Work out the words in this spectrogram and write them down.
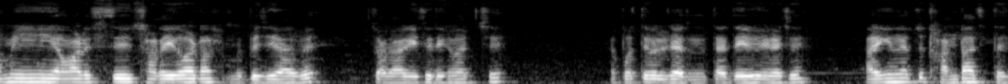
আমি আমার এসে সাড়ে এগারোটার বেজে যাবে। চলো আগে এসে দেখা যাচ্ছে পড়তে গেলে তাই দেরি হয়ে গেছে। আর এখানে একটু ঠান্ডা আছে তাই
